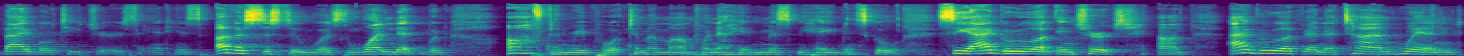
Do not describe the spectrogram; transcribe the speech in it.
Bible teachers, and his other sister was the one that would often report to my mom when I had misbehaved in school. See, I grew up in church. Um, I grew up in a time when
